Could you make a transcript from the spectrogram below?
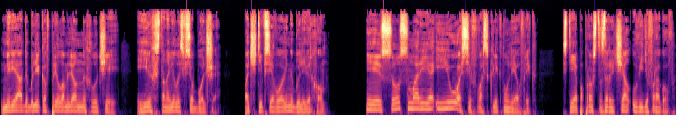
мириады бликов преломленных лучей, и их становилось все больше. Почти все воины были верхом. «Иисус, Мария и Иосиф!» — воскликнул Леофрик. Степа просто зарычал, увидев врагов.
